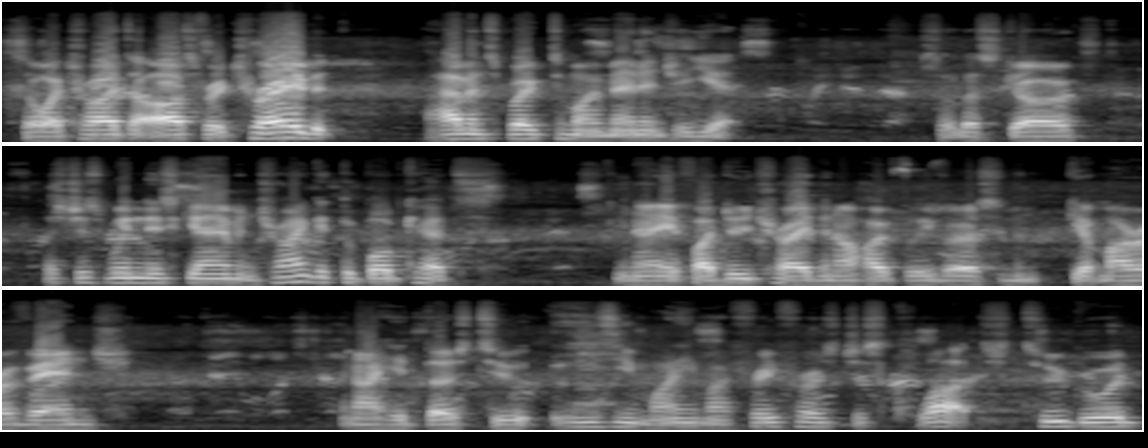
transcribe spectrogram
So I tried to ask for a trade, but I haven't spoke to my manager yet. So let's go. Let's just win this game and try and get the Bobcats. You know, if I do trade, then I'll hopefully verse them and get my revenge. And I hit those two easy money. My free throws just clutch. Too good.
